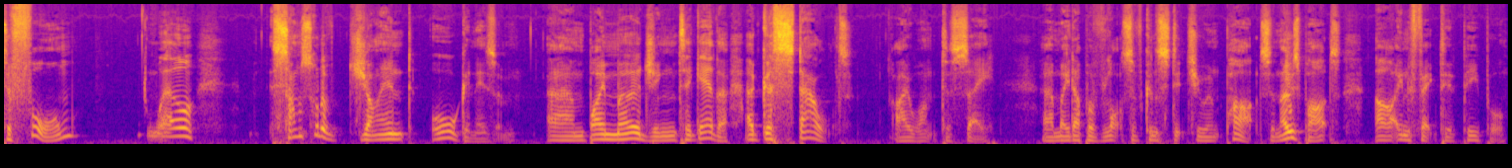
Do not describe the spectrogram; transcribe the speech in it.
to form, well, some sort of giant organism um, by merging together a gestalt. I want to say. Uh, made up of lots of constituent parts, and those parts are infected people.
